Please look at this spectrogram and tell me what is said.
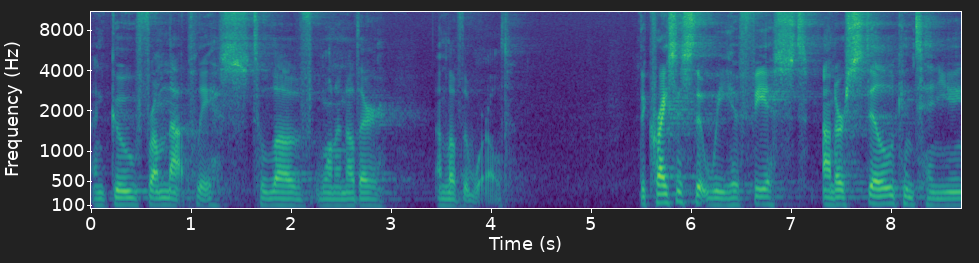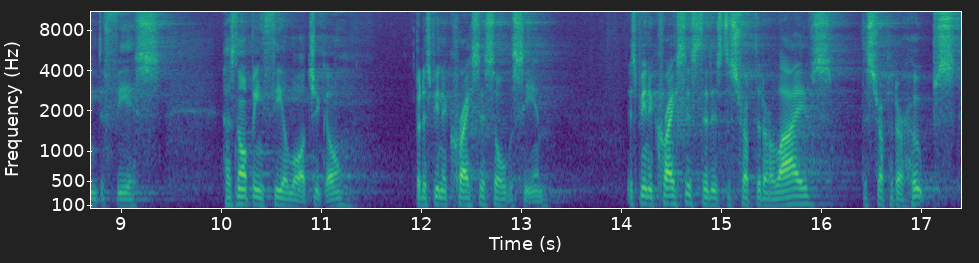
and go from that place to love one another and love the world. The crisis that we have faced and are still continuing to face has not been theological, but it's been a crisis all the same. It's been a crisis that has disrupted our lives, disrupted our hopes,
